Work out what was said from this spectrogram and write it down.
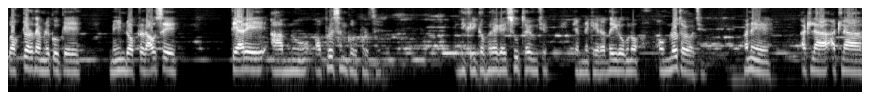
ડૉક્ટર હતા, એમણે કહ્યું કે મેઇન ડૉક્ટર આવશે, ત્યારે આમનું ઓપરેશન કરવું પડશે. દીકરી ગભરાઈ ગઈ, શું થયું છે? એમને કે હૃદય રોગનો હુમલો થયો છે. અને આટલા આટલા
